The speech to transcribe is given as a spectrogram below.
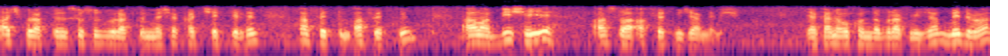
aç bıraktın, susuz bıraktın, meşakkat çektirdin, affettim, affettim. Ama bir şeyi asla affetmeyeceğim demiş. Yakanı o konuda bırakmayacağım. Nedir o?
